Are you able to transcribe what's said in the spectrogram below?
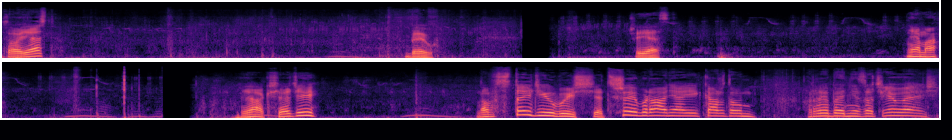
Co jest? Był. Czy jest? Nie ma. Jak siedzi? No wstydziłbyś się. Trzy brania i każdą rybę nie zacięłeś.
